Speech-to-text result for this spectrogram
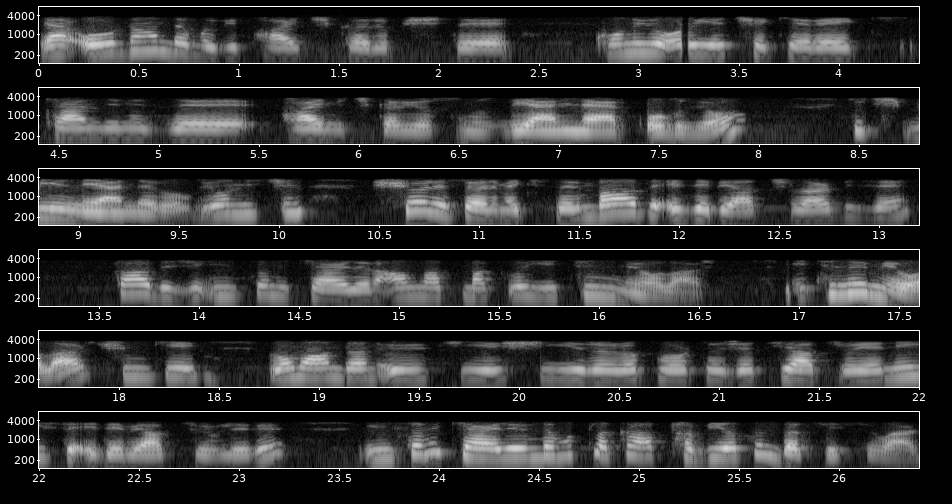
Yani oradan da mı bir pay çıkarıp işte konuyu oraya çekerek kendinize pay mı çıkarıyorsunuz diyenler oluyor. Hiç bilmeyenler oluyor. Onun için şöyle söylemek isterim. Bazı edebiyatçılar bize sadece insan hikayeleri anlatmakla yetinmiyorlar. yetinemiyorlar. Çünkü romandan öyküye, şiire, röportaja, tiyatroya neyse edebiyat türleri insan hikayelerinde mutlaka tabiatın da sesi var.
